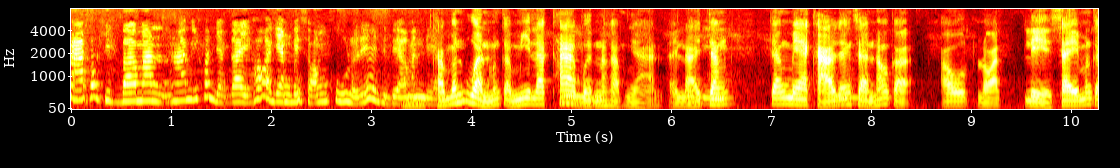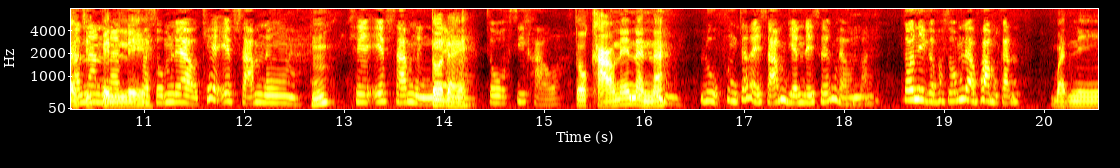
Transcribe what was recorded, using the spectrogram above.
หาเขาคิดบามันหามีคนอยากได้เขาก็ยังไปสองคู่เลยเด้สิเดียวมันเดียว ถ้ามันอ้วนมันก็มีราคาอืม เบิดนะครับหยาหลาย ๆ จังจังแม่ขาวจังสันเขาก็ เอาหลอดเหล่ใส่มันก็อันสินั้นเป็นน่ะเหล่ที่ผสมแล้ว KF31 หึ KF31 ตัวไหนตัวสีขาว ตัวขาวในนั่นนะอืมลูกเพิ่งจะได้สามเดือนได้เซิงแล้วมันตัวนี้ก็ผสมแล้วพร้อมกัน บัดนี้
